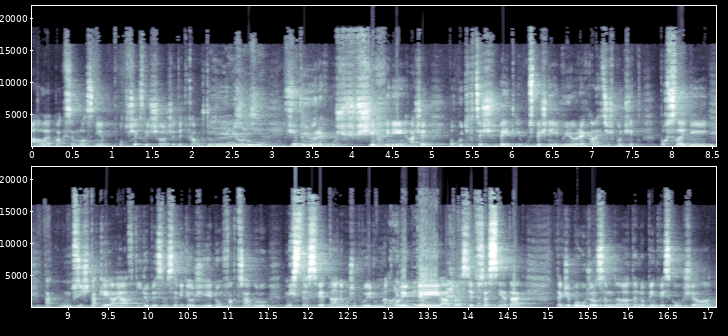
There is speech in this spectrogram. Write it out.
ale pak jsem vlastně od všech slyšel, že teďka už jdu do juniorů, že v juniorech už všichni a že pokud chceš být i úspěšný v juniorech a nechceš končit poslední, tak musíš taky a já v té době jsem se viděl, že jednou fakt třeba budu mistr světa nebo že budu jednou na Olympii a prostě přesně tak. Takže bohužel jsem eh, ten doping vyzkoušel a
